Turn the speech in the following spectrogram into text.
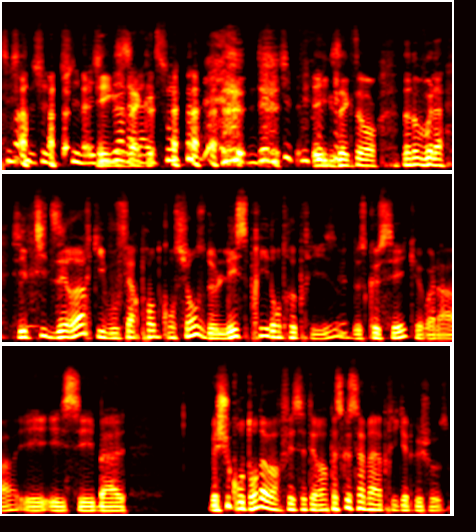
tu imagines bien la réaction de l'équipe. Exactement. Non, non, voilà, ces petites erreurs qui vous font prendre conscience de l'esprit d'entreprise, mm. de ce que c'est que voilà, et, et c'est bah, je suis content d'avoir fait cette erreur parce que ça m'a appris quelque chose.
